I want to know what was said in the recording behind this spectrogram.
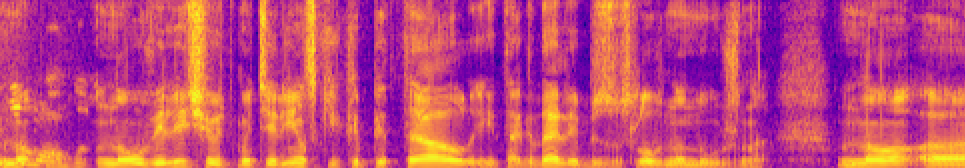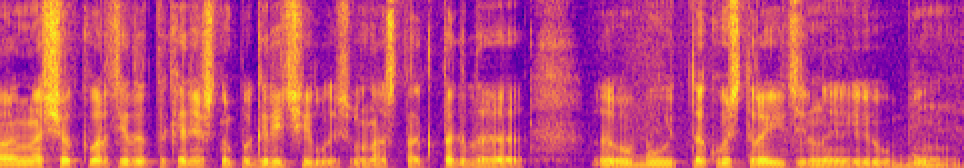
но, могут. но увеличивать материнский капитал и так далее, безусловно, нужно. Но э, насчет квартиры ты, конечно, погорячилась. У нас так тогда э, будет такой строительный бум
